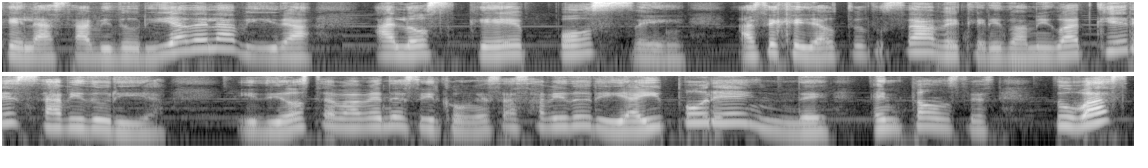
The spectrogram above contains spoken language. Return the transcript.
que la sabiduría de la vida a los que poseen. Así que ya usted sabe, querido amigo, adquiere sabiduría y Dios te va a bendecir con esa sabiduría y por ende, entonces tú vas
